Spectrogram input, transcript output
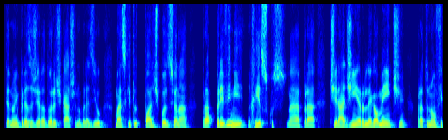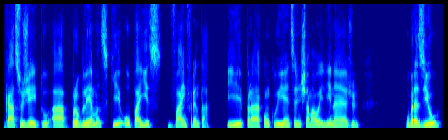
tendo uma empresa geradora de caixa no Brasil, mas que tu pode te posicionar para prevenir riscos, né? Para tirar dinheiro legalmente, para tu não ficar sujeito a problemas que o país vai enfrentar. E para concluir, antes a gente chamar o Eli, né, Júlio? O Brasil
